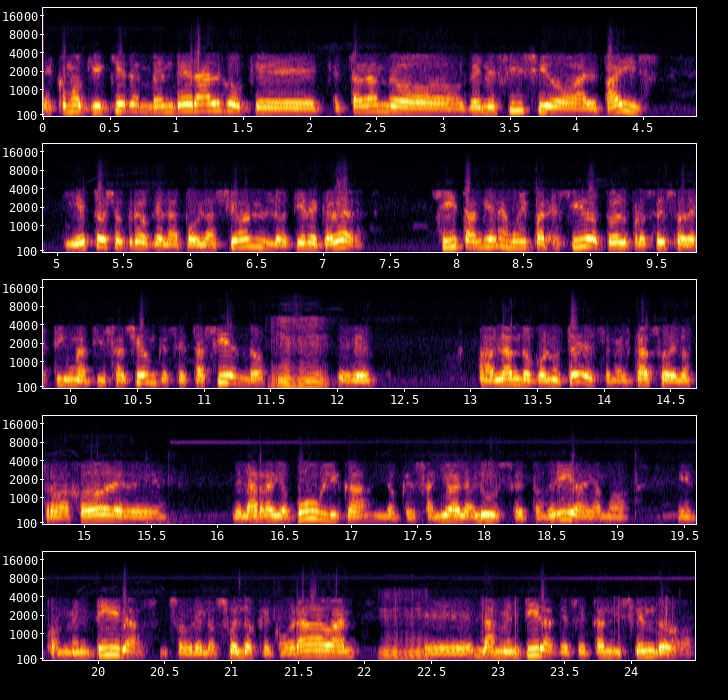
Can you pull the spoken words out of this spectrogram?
Es como que quieren vender algo que, que está dando beneficio al país. Y esto yo creo que la población lo tiene que ver. Sí, también es muy parecido todo el proceso de estigmatización que se está haciendo. Eh, hablando con ustedes, en el caso de los trabajadores de, de la radio pública, lo que salió a la luz estos días, digamos, eh, con mentiras sobre los sueldos que cobraban, eh, las mentiras que se están diciendo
